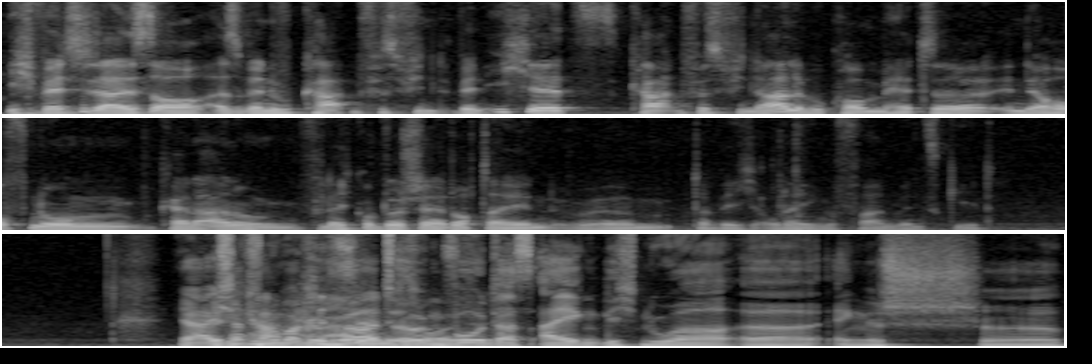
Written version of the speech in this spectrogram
Ich wette, da ist auch, also wenn du Karten fürs Fin wenn ich jetzt Karten fürs Finale bekommen hätte, in der Hoffnung, keine Ahnung, vielleicht kommt Deutschland ja doch dahin, ähm, dann wäre ich auch dahin gefahren, wenn es geht. Ja, ich hatte nur mal ja gehört so irgendwo, häufig. dass eigentlich nur äh, englische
